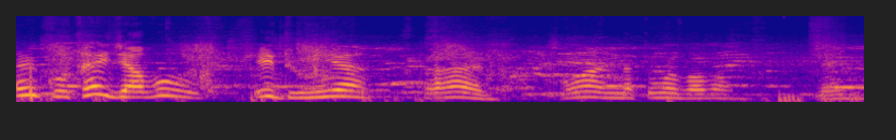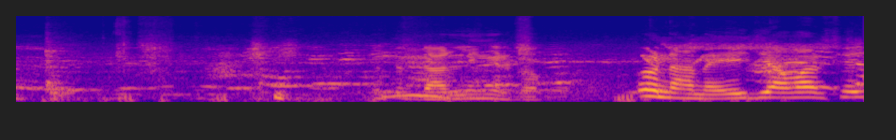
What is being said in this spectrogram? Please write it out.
আমি কোথায় যাব? এই দুনিয়া কার? আমার না তোমার বাবা। ডার্লিং এর ব্যাপার ও না না এই যে আমার সেই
